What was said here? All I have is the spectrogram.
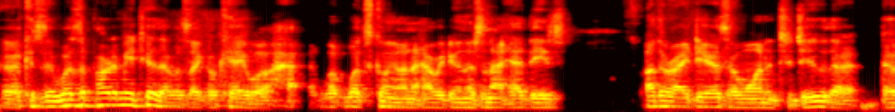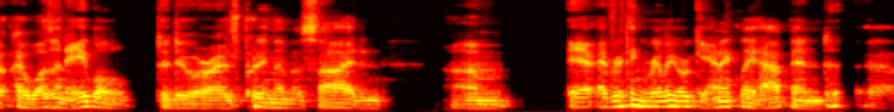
because uh, there was a part of me too that was like, okay, well, what, what's going on and how are we doing this? And I had these other ideas I wanted to do that I wasn't able to do, or I was putting them aside. And um, everything really organically happened. Uh,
